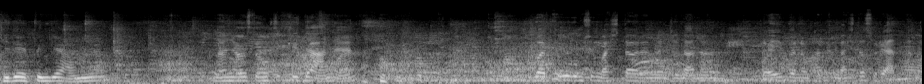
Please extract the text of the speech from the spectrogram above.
기대했던 게 아니야? 난 여기서 음식 기대 안 해. 누가 태국 음식 맛있다 그랬는지 나는 내 입에는 그렇게 맛있다 소리 안 나와.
